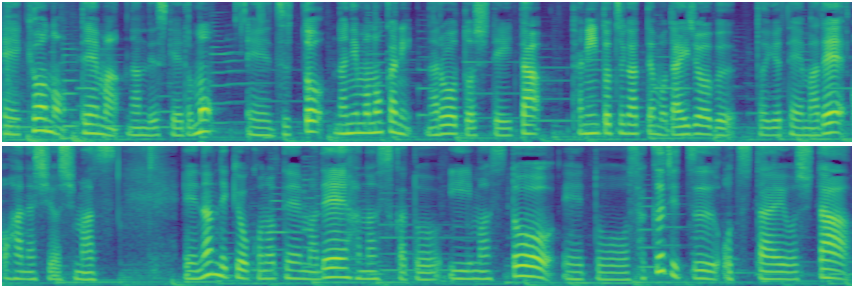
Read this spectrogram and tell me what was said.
えー、今日のテーマなんですけれどもえー、ずっと何者かになろうとしていた他人と違っても大丈夫というテーマでお話をします。えー、なんで今日このテーマで話すかと言いますと、えっ、ー、と、昨日お伝えをした、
